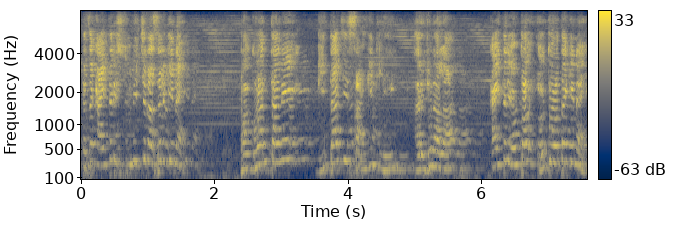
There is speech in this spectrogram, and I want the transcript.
त्याचं काहीतरी सुनिश्चित असेल की नाही? भगवंताने गीता जी सांगितली अर्जुनाला काहीतरी होतो हेतू होता की नाही?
